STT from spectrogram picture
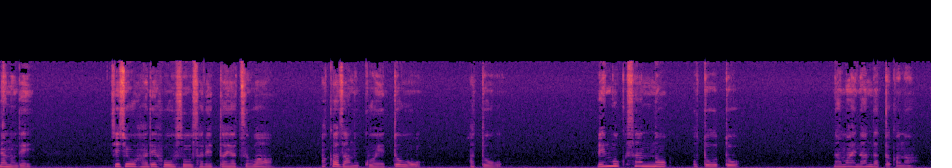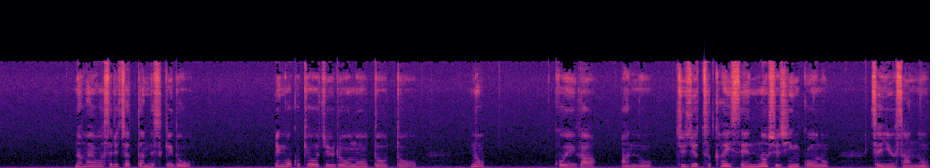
なので地上波で放送されたやつは赤座の声とあと煉獄さんの弟名前何だったかな？名前忘れちゃったんですけど煉獄教授郎の弟の声があの「呪術廻戦」の主人公の声優さんの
